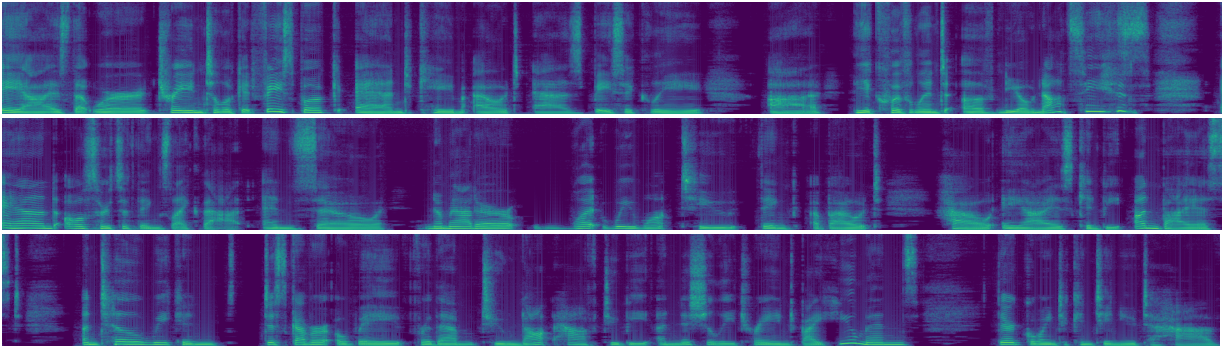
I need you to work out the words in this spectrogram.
AIs that were trained to look at Facebook and came out as basically uh, the equivalent of neo Nazis and all sorts of things like that. And so, no matter what we want to think about how AIs can be unbiased until we can discover a way for them to not have to be initially trained by humans. They're going to continue to have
